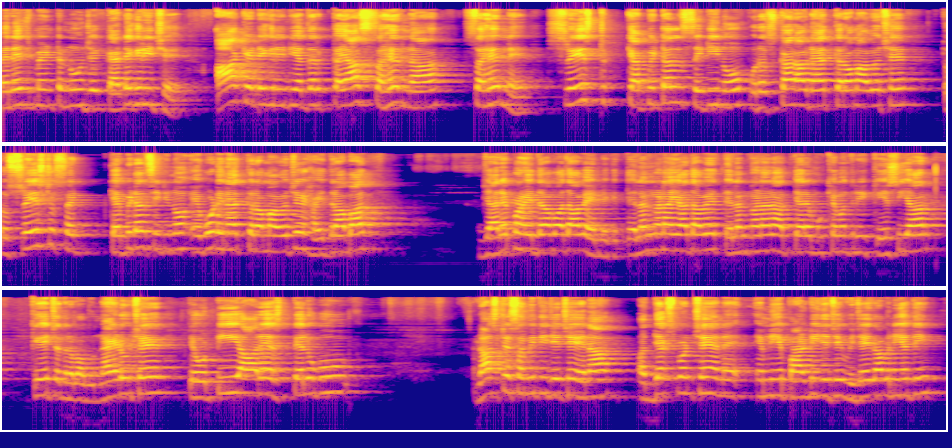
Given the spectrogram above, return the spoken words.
મેનેજમેન્ટનું જે કેટેગરી છે, આ કેટેગરીની અંદર કયા શહેરના, શહેરને શ્રેષ્ઠ કેપિટલ સિટીનો પુરસ્કાર એનાયત કરવામાં આવ્યો છે? તો શ્રેષ્ઠ કેપિટલ સિટીનો એવોર્ડ એનાયત કરવામાં આવ્યો છે હૈદરાબાદ. જ્યારે પણ હૈદરાબાદ આવે, એટલે કે તેલંગાણા યાદ આવે, તેલંગાણાના અત્યારે મુખ્યમંત્રી કેસીઆર કે ચંદ્રબાબુ નાયડુ છે. તેઓ ટીઆરએસ તેલુગુ રાષ્ટ્રીય સમિતિ જે છે એના અધ્યક્ષ પણ છે અને એમની એ પાર્ટી જે છે વિજયતા બની હતી.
